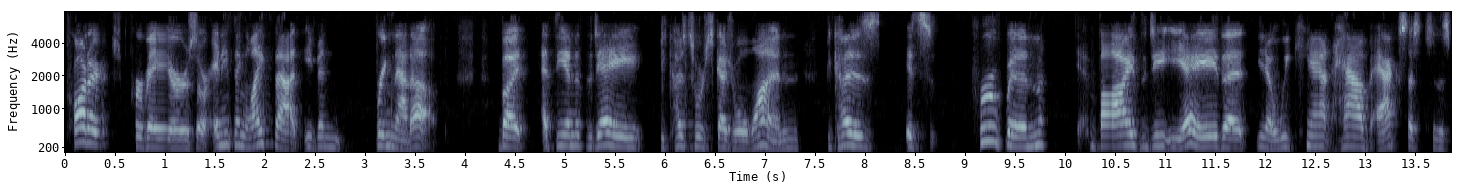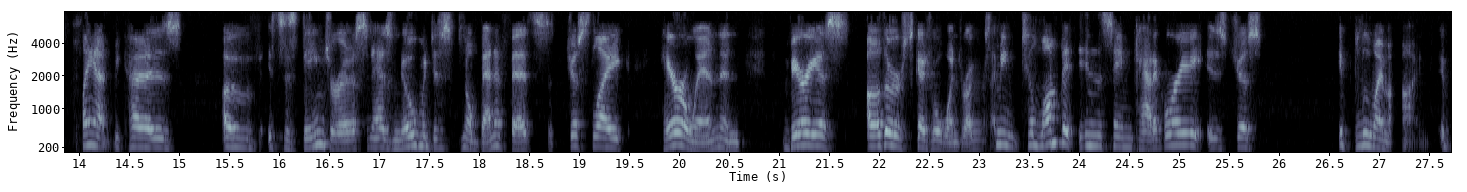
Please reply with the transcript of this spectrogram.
product purveyors or anything like that, even bring that up. But at the end of the day, because we're Schedule One, because it's proven by the DEA that you know we can't have access to this plant because of it's as dangerous and has no medicinal benefits, just like heroin and various other Schedule One drugs. I mean, to lump it in the same category is just it blew my mind. It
